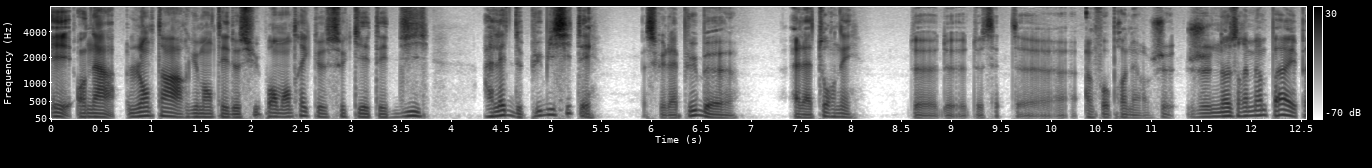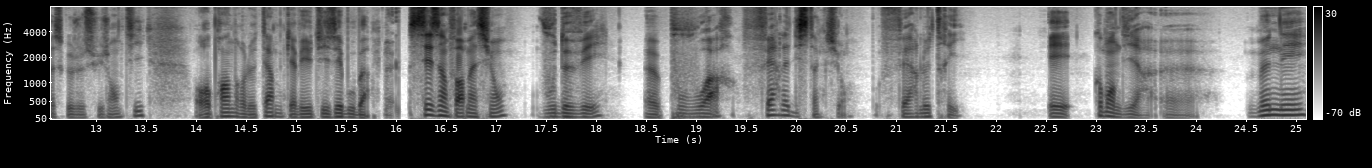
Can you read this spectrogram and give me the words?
Et on a longtemps argumenté dessus pour montrer que ce qui était dit à l'aide de publicité, parce que la pub, euh, elle a tourné de, de, de cet euh, infopreneur. Je, je n'oserais même pas, et parce que je suis gentil, reprendre le terme qu'avait utilisé Booba. Ces informations, vous devez euh, pouvoir faire la distinction, faire le tri, et comment dire, euh, mener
